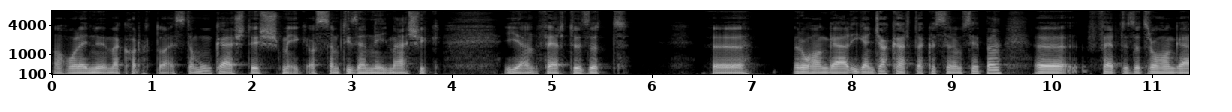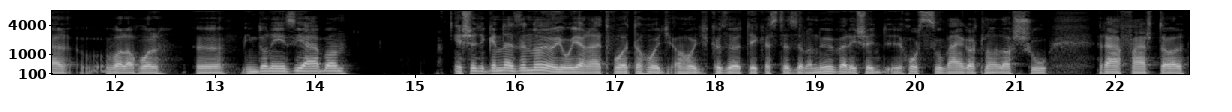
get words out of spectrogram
ahol egy nő megharadta ezt a munkást, és még azt hiszem 14 másik ilyen fertőzött rohangál, igen, Jakarta, köszönöm szépen, fertőzött rohangál valahol Indonéziában, és egyébként ez egy nagyon jó jelenet volt, ahogy, ahogy közölték ezt ezzel a nővel, és egy hosszú, vágatlan, lassú ráfártal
